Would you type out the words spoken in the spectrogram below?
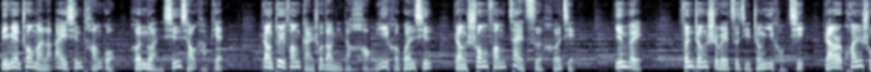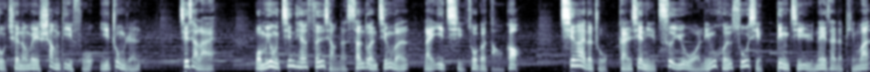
里面装满了爱心糖果和暖心小卡片，让对方感受到你的好意和关心，让双方再次和解。因为纷争是为自己争一口气，然而宽恕却能为上帝服一众人。接下来，我们用今天分享的三段经文来一起做个祷告。亲爱的主，感谢你赐予我灵魂苏醒，并给予内在的平安，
